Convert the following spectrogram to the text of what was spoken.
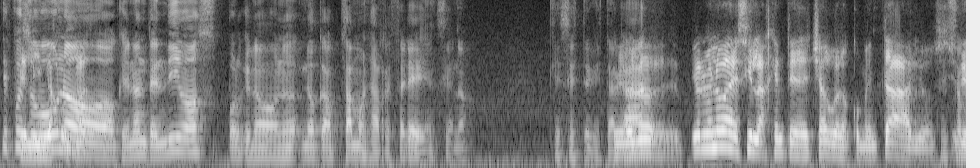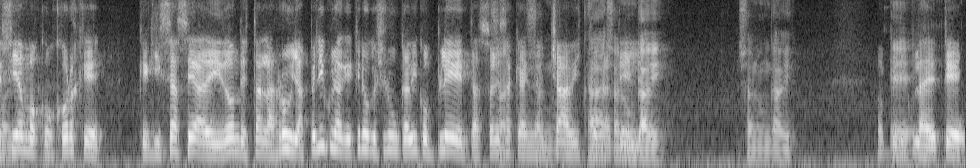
Después Qué hubo uno que no entendimos porque no, no, no captamos la referencia, ¿no? Que es este que está Pero, acá. no- pero no lo va a decir la gente en el chat o en los comentarios. Sí, Decíamos con Jorge que quizás sea de ¿Y dónde están las rubias? Película que creo que yo nunca vi completa. Son Yo- esas que enganchás, viste, claro, en la yo tele. nunca vi. Yo nunca vi. Son películas Eh, de tele.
